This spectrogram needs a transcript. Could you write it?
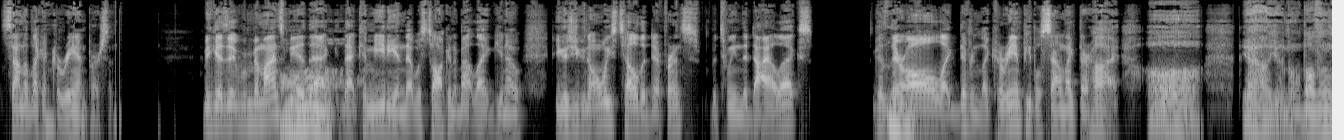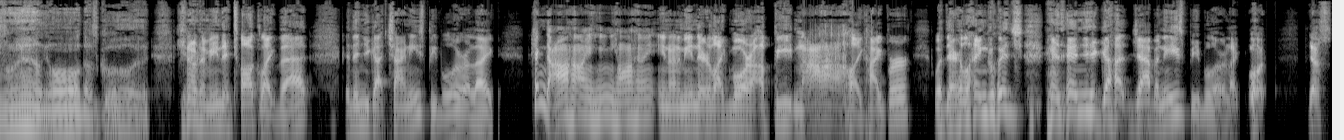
sounded like a Korean person. Because it reminds me of that Oh. that comedian that was talking about like you know because you can always tell the difference between the dialects because they're Mhm. all like different. Like Korean people sound like they're high. Oh, yeah, you know, oh, that's good. You know what I mean? They talk like that. And then you got Chinese people who are like, you know what I mean? They're like more upbeat and ah, like hyper with their language. And then you got Japanese people who are like, what? Yes.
